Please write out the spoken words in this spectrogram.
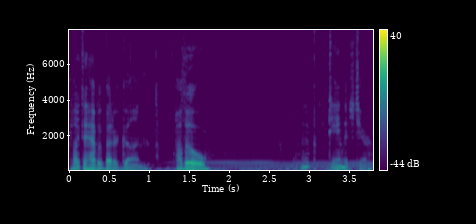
I'd like to have a better gun. Although, they're pretty damaged here.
